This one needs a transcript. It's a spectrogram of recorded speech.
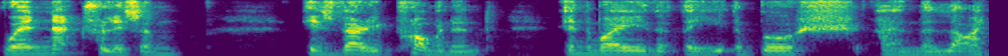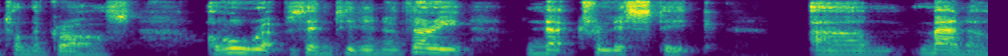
where naturalism is very prominent in the way that the, the bush and the light on the grass are all represented in a very naturalistic um, manner.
